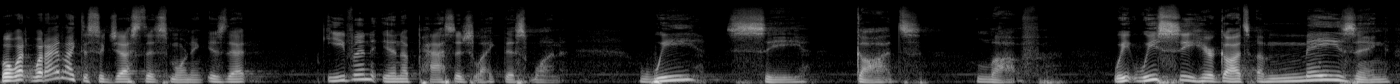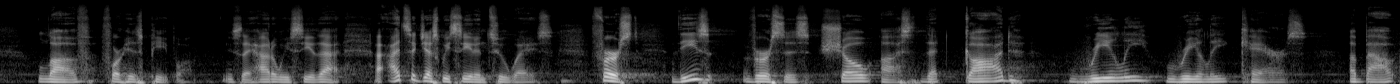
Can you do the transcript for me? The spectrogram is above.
Well, what, what I'd like to suggest this morning is that even in a passage like this one, we see God's love. We, we see here God's amazing love for his people. You say, how do we see that? I'd suggest we see it in two ways. First, these verses show us that God really, really cares about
